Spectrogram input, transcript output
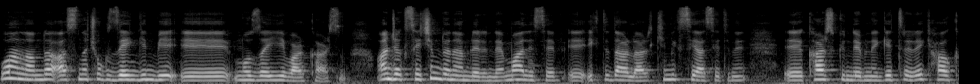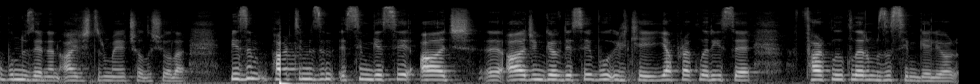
Bu anlamda aslında çok zengin bir e, mozaiği var Kars'ın. Ancak seçim dönemlerinde maalesef e, iktidarlar kimlik siyasetini e, Kars gündemine getirerek halkı bunun üzerinden ayrıştırmaya çalışıyorlar. Bizim partimizin simgesi ağaç, e, ağacın gövdesi bu ülkeyi, yaprakları ise farklılıklarımızı simgeliyor.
